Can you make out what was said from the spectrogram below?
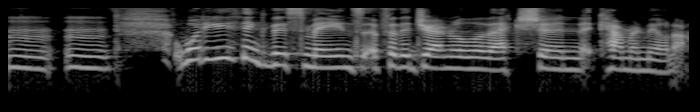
Mm-mm. What do you think this means for the general election, Cameron Milner?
